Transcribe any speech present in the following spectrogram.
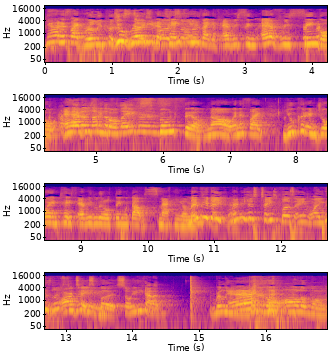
yeah and it's like Really puts you really need to taste it. he's like it's every single every single every single flavors- spoonful no and it's like you could enjoy and taste every little thing without smacking your lips. maybe lips they like maybe his taste buds ain't like His lips our taste buds, so he gotta really Yeah. get it on all of them.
